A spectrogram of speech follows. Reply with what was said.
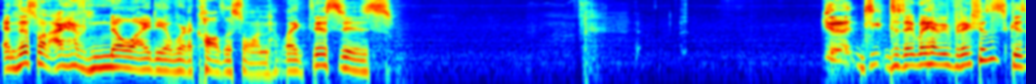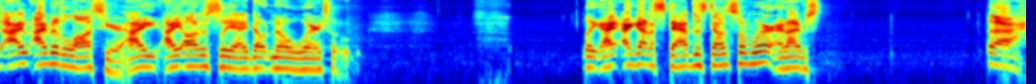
And this one, I have no idea where to call this one. Like this is. Does anybody have any predictions? Because I I'm at a loss here. I I honestly I don't know where to. Like I I gotta stab this down somewhere, and I'm. Ah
